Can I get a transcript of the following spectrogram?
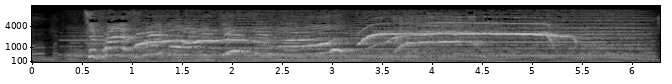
Surprise!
